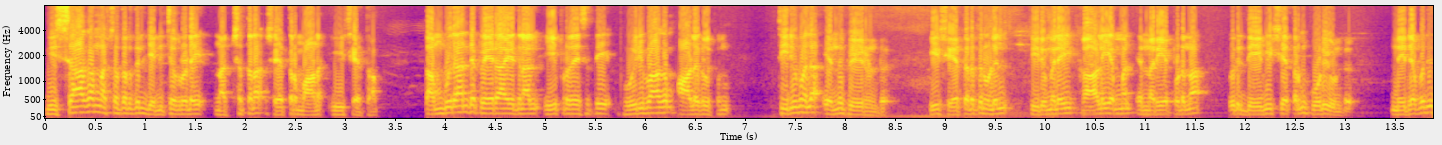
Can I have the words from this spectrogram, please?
വിശാഖം നക്ഷത്രത്തിൽ ജനിച്ചവരുടെ നക്ഷത്ര ക്ഷേത്രമാണ് ഈ ക്ഷേത്രം. തമ്പുരാന്റെ പേരായതിനാൽ ഈ പ്രദേശത്തെ ഭൂരിഭാഗം ആളുകൾക്കും തിരുമല എന്ന് പേരുണ്ട്. ഈ ക്ഷേത്രത്തിനുള്ളിൽ തിരുമലൈ കാളിയമ്മൻ എന്നറിയപ്പെടുന്ന ഒരു ദേവീക്ഷേത്രം കൂടിയുണ്ട്. നിരവധി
